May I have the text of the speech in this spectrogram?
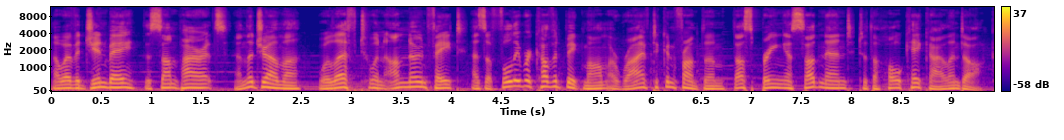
However, Jinbei, the Sun Pirates, and the Germa were left to an unknown fate as a fully recovered Big Mom arrived to confront them, thus bringing a sudden end to the whole Cake Island arc.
